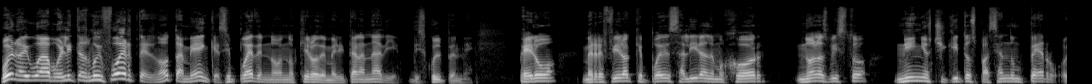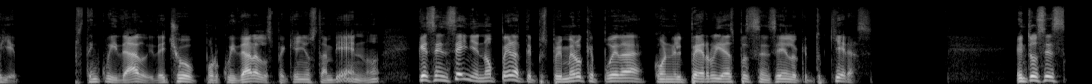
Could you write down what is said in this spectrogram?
Bueno, hay abuelitas muy fuertes, ¿no? También, que sí pueden, no, no quiero demeritar a nadie, discúlpenme. Pero me refiero a que puede salir a lo mejor, no lo has visto, niños chiquitos paseando un perro. Oye, pues ten cuidado y de hecho por cuidar a los pequeños también, ¿no? Que se enseñen, no, espérate, pues primero que pueda con el perro y después se enseñe lo que tú quieras. Entonces,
